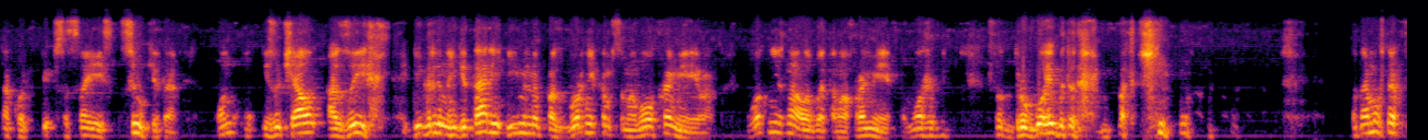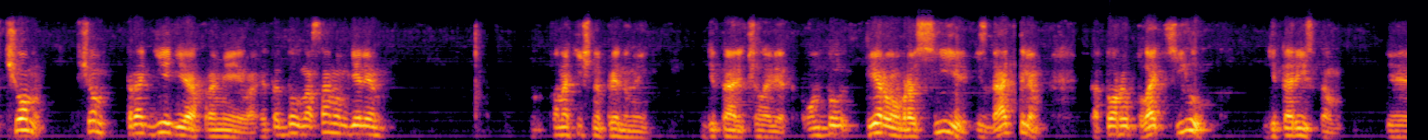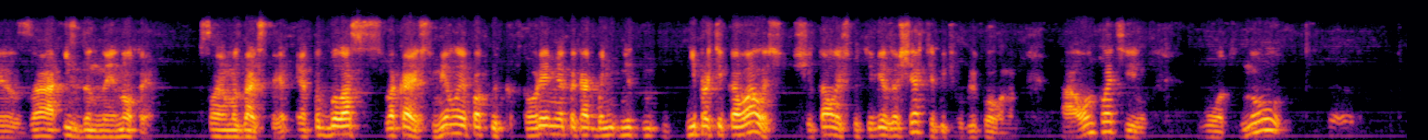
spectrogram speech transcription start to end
такой, со своей ссылки-то, он изучал азы игры на гитаре именно по сборникам самого Афромеева. Вот не знал об этом Афромеев. Может быть, что-то другое бы туда подкинул. Потому что в чем, чем трагедия Афромеева? Это был на самом деле фанатично преданный гитаре человек. Он был первым в России издателем, который платил гитаристам э, за изданные ноты в своем издательстве. Это была такая смелая попытка. В то время это как бы не, не практиковалось, считалось, что тебе за счастье быть опубликованным, а он платил. Вот. Ну,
